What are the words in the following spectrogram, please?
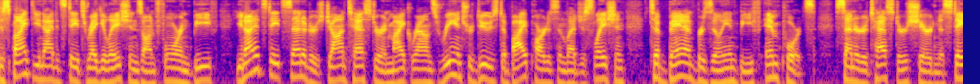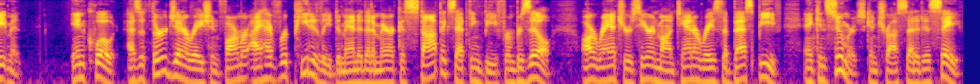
Despite the United States regulations on foreign beef, United States Senators Jon Tester and Mike Rounds reintroduced a bipartisan legislation to ban Brazilian beef imports. Senator Tester shared in a statement. In quote, as a third generation farmer, I have repeatedly demanded that America stop accepting beef from Brazil. Our ranchers here in Montana raise the best beef, and consumers can trust that it is safe.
